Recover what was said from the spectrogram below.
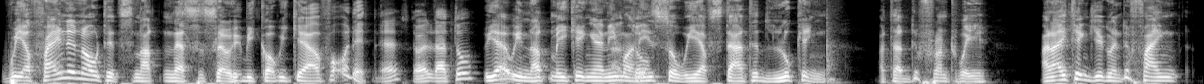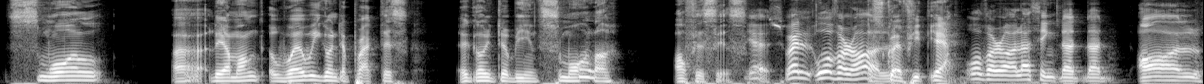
We are finding out it's not necessary because we can't afford it. Yes, well, that too. Yeah, we're not making any That's money, all. so we have started looking at a different way. And I think you're going to find small, uh, the amount where we're going to practice are going to be in smaller offices. Yes. Well, overall, Square feet, yeah. overall, I think that that all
